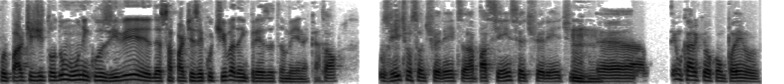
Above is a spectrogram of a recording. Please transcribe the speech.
Por parte de todo mundo, inclusive dessa parte executiva da empresa também, né, cara? Então, os ritmos são diferentes, a paciência é diferente. Uhum. É, tem um cara que eu acompanho,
